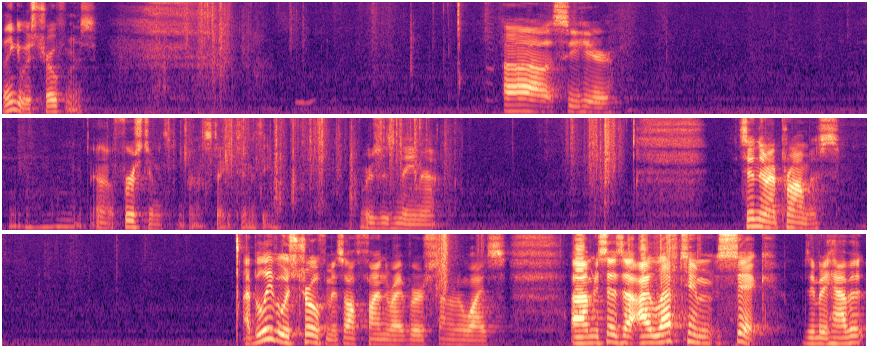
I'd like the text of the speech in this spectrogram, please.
I think it was Trophimus. Uh, let's see here. Uh, First Timothy, not Second Timothy. Where's his name at? It's in there, I promise. I believe it was Trophimus. I'll find the right verse. I don't know why it's. Um, it says, uh, I left him sick. Does anybody have it?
